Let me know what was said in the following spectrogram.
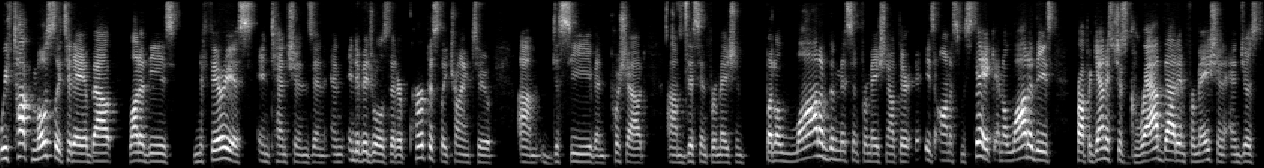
We've talked mostly today about a lot of these nefarious intentions and, and individuals that are purposely trying to um, deceive and push out um, disinformation but a lot of the misinformation out there is honest mistake and a lot of these propagandists just grab that information and just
